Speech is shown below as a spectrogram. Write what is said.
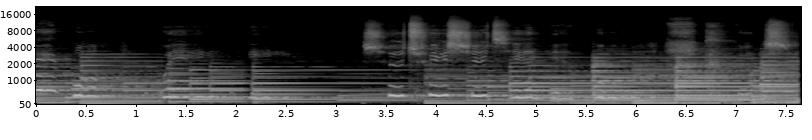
与我为敌失去世界也不可惜。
